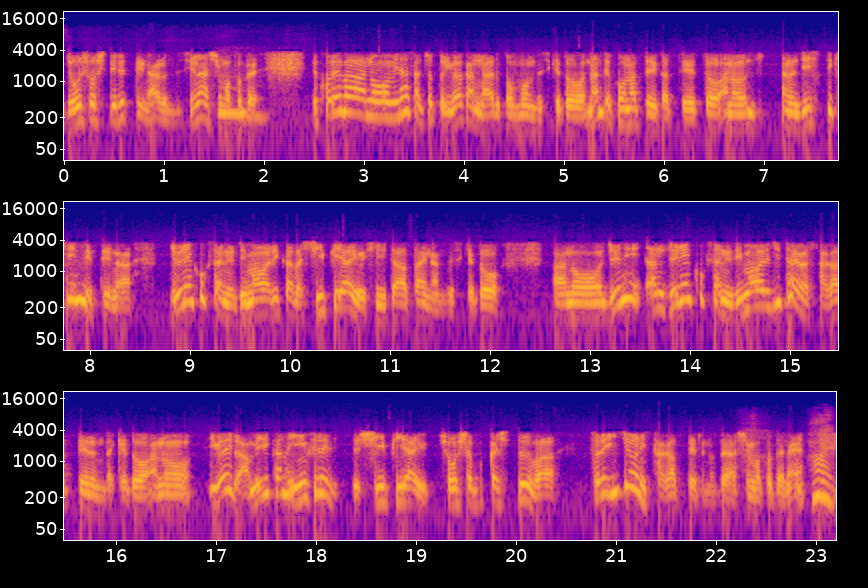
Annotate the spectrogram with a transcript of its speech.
上昇しているっていうのがあるんですよね、足元で。でこれはあの皆さんちょっと違和感があると思うんですけど、なんでこうなっているかというと、あのあの実質金利っていうのは、10年国債の利回りから CPI を引いた値なんですけど、あの 10, 年あの10年国債の利回り自体は下がっているんだけどあのいわゆるアメリカのインフレ率 CPI 消費者物価指数はそれ以上に下がっているので足元でね、はい、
